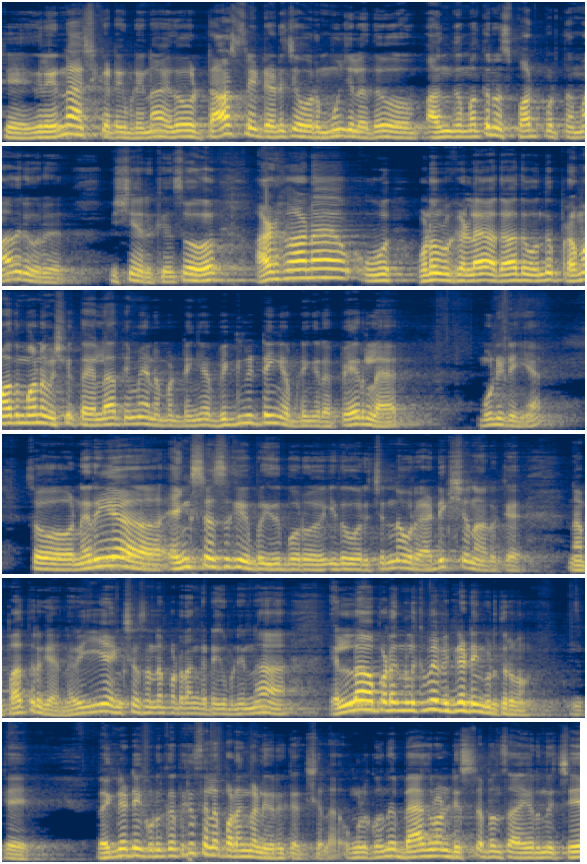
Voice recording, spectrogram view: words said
ஓகே இதில் என்ன ஆச்சு கேட்டிங்க அப்படின்னா ஏதோ ஒரு டார்ச் லைட் அடித்து ஒரு மூஞ்சில் ஏதோ அங்கே மாத்திரம் ஸ்பாட் கொடுத்த மாதிரி ஒரு விஷயம் இருக்குது ஸோ அழகான உ- உணர்வுகளை அதாவது வந்து பிரமாதமான விஷயத்தை எல்லாத்தையுமே என்ன பண்ணிட்டீங்க விக்னிட்டிங் அப்படிங்கிற பேரில் மூடிட்டீங்க. ஸோ நிறைய யங்ஸ்டர்ஸுக்கு இப்போ இது ஒரு இது ஒரு சின்ன ஒரு அடிக்ஷனாக இருக்குது நான் பார்த்துருக்கேன். நிறைய யங்ஸ்டர்ஸ் என்ன பண்ணுறாங்க கேட்டிங்க அப்படின்னா எல்லா படங்களுக்குமே விக்னேட்டிங் கொடுத்துருவோம் ஓகே விக்னேட்டிங் கொடுக்கறதுக்கு சில படங்கள் இருக்குது ஆக்சுவலாக உங்களுக்கு வந்து பேக்ரவுண்ட் டிஸ்டர்பன்ஸாக இருந்துச்சு.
